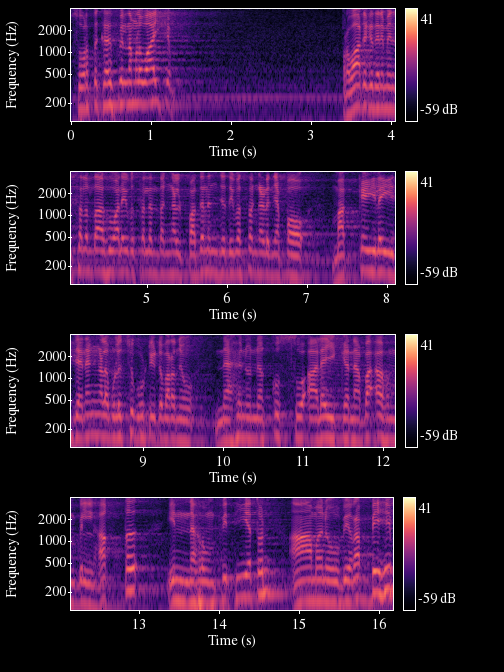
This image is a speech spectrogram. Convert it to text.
സുഹൃത്ത് കഫിൽ നമ്മൾ വായിക്കും. പ്രവാചക തിരുമേനി സല്ലല്ലാഹു അലൈഹി വസ്ലം തങ്ങൾ പതിനഞ്ച് ദിവസം കഴിഞ്ഞപ്പോൾ മക്കയിലെ ഈ ജനങ്ങളെ വിളിച്ചു കൂട്ടിയിട്ട് പറഞ്ഞു നഹ്നു നഖുസ്സു അലൈക നബഅഹും ബിൽ ഹഖ് ഇന്നഹും ഫിത്തിയത്തുൻ ആമനു ബി റബ്ബിഹിം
